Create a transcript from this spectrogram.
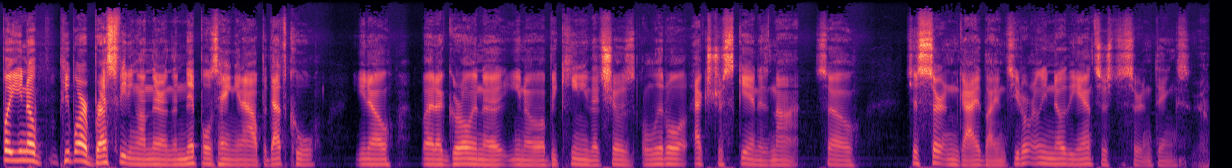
But you know, people are breastfeeding on there, and the nipples hanging out, but that's cool. You know, but a girl in a you know a bikini that shows a little extra skin is not. So, just certain guidelines. You don't really know the answers to certain things. Yeah.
